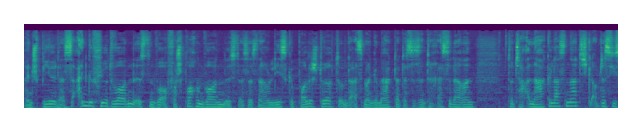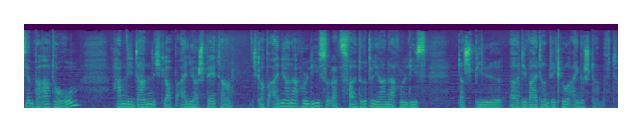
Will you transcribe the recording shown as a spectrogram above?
Ein Spiel, das eingeführt worden ist und wo auch versprochen worden ist, dass es nach Release gepolished wird. Und als man gemerkt hat, dass das Interesse daran total nachgelassen hat. Ich glaube, das hieß Imperator Rom. Haben die dann, ich glaube, ein Jahr später, ich glaube, ein Jahr nach Release oder zwei Dritteljahr nach Release, das Spiel, äh, die weitere Entwicklung eingestampft.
